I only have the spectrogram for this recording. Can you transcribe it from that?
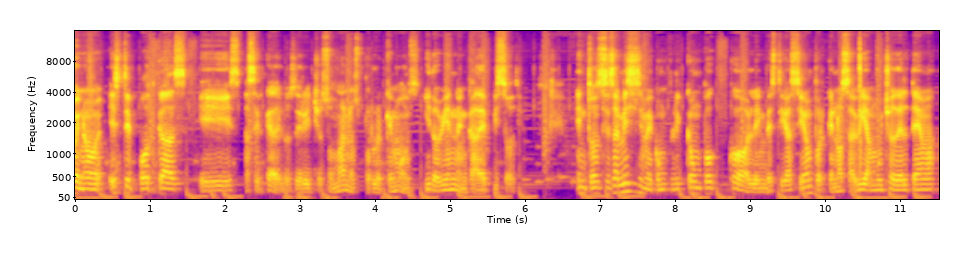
Bueno, este podcast es acerca de los derechos humanos, por lo que hemos ido viendo en cada episodio. Entonces a mí sí se me complicó un poco la investigación porque no sabía mucho del tema,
